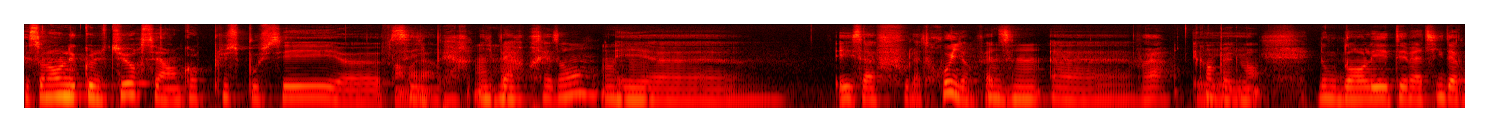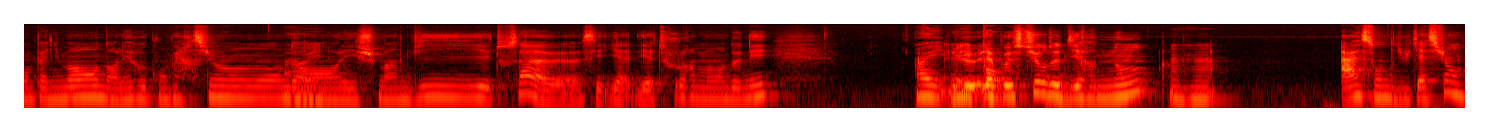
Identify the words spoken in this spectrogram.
Et selon les cultures, c'est encore plus poussé. euh, c'est voilà. hyper, Mhm. hyper présent Mhm. et, euh, et ça fout la trouille en fait. Mhm. Euh, voilà. Et Complètement. donc dans les thématiques d'accompagnement, dans les reconversions, Ah dans les chemins de vie et tout ça, il y, y a toujours à un moment donné Oui, la posture de dire non. À son éducation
